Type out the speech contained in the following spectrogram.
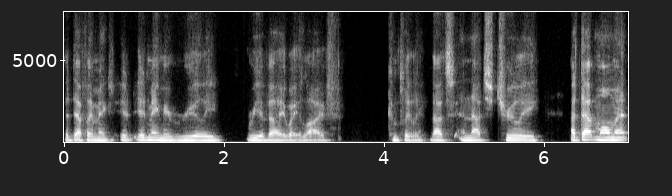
It definitely makes it, it made me really reevaluate life completely. That's and that's truly at that moment,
